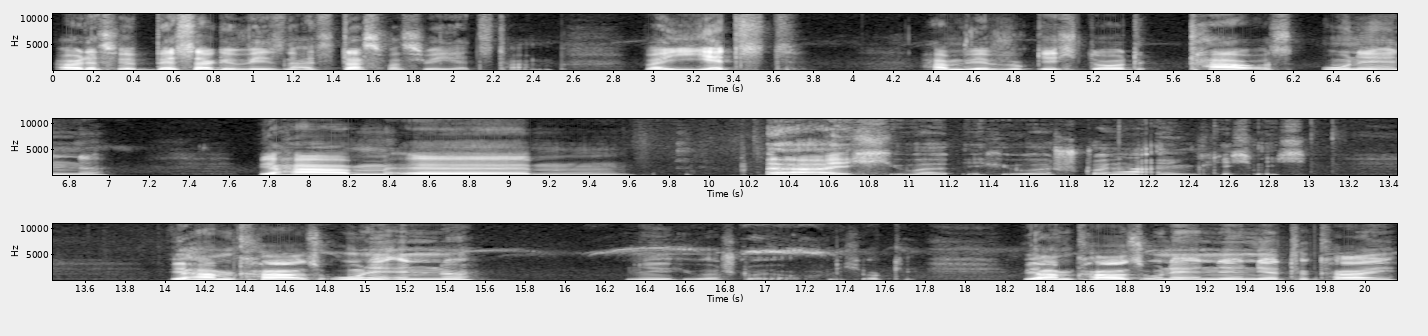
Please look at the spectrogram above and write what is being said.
Aber das wäre besser gewesen als das, was wir jetzt haben. Weil jetzt haben wir wirklich dort Chaos ohne Ende. Wir haben, ähm, äh, ich, über, ich übersteuere eigentlich nicht. Wir haben Chaos ohne Ende. Nee, ich übersteuere auch nicht, okay. Wir haben Chaos ohne Ende in der Türkei.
